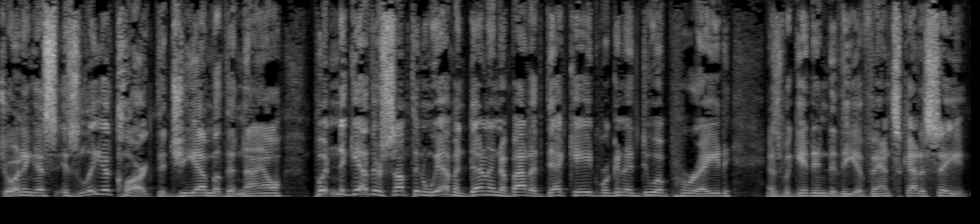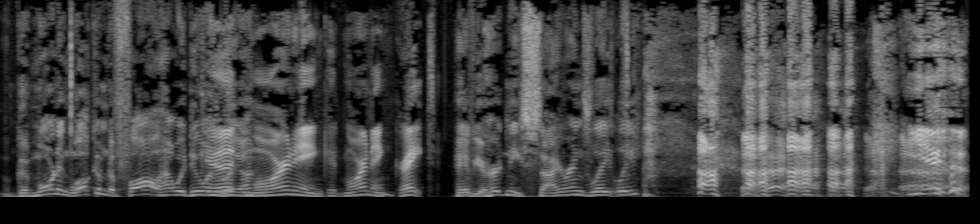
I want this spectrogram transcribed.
Joining us is Leah Clark, the GM of the Nile, putting together something we haven't done in about a decade. We're going to do a parade as we get into the events. Got to say, good morning, welcome to fall. How we doing, Good Leah? morning. Good morning. Great. Hey, have you heard any sirens lately? You,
